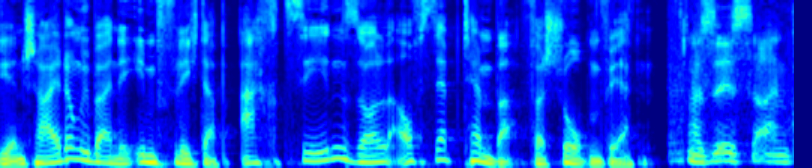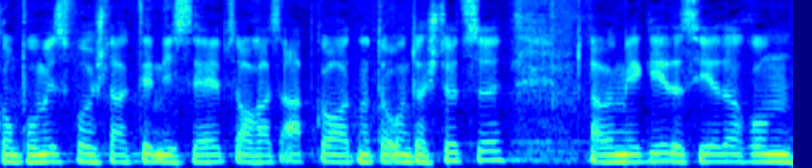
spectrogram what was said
die Entscheidung über eine Impfpflicht ab 18 soll auf September verschoben werden. Das ist ein Kompromissvorschlag, den ich selbst auch als Abgeordneter unterstütze. Aber mir geht es hier darum,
